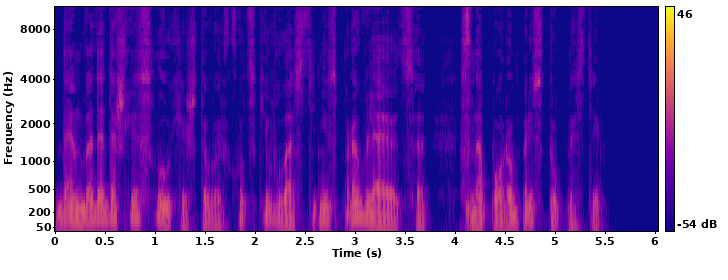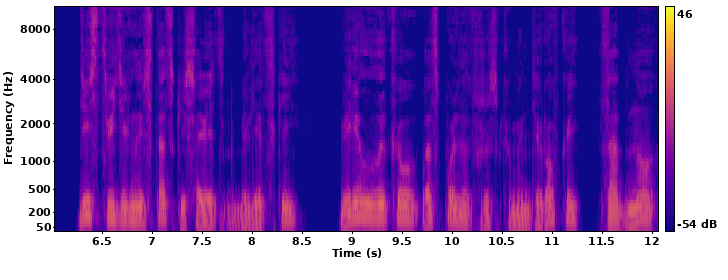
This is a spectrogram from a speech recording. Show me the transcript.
До МВД дошли слухи, что в Иркутске власти не справляются с напором преступности. Действительный статский советник Белецкий велел Лыкову, воспользовавшись командировкой, заодно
